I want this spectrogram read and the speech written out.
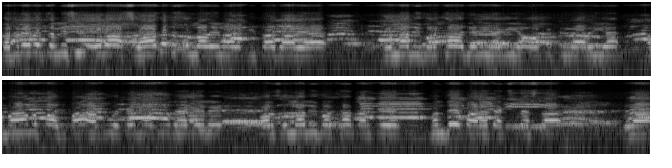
ਕਟੜੇ ਤੋਂ ਚੱਲੀ ਸੀ ਉਹਦਾ ਸਵਾਗਤ ਫੁੱਲਾਂ ਦੇ ਨਾਲ ਕੀਤਾ ਜਾ ਰਿਹਾ ਹੈ ਫੁੱਲਾਂ ਦੀ ਵਰਖਾ ਜਿਹੜੀ ਹੈਗੀ ਆ ਉਹ ਕੀਤੀ ਜਾ ਰਹੀ ਹੈ तमाम ਭਾਜਪਾ ਆਗੂ ਇੱਥੇ ਮੌਜੂਦ ਹੈਗੇ ਨੇ ਔਰ ਫੁੱਲਾਂ ਦੀ ਵਰਖਾ ਕਰਕੇ ਵੰਦੇ ਭਾਰਤ ਐਕਸਪ੍ਰੈਸ ਦਾ ਜਿਹੜਾ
